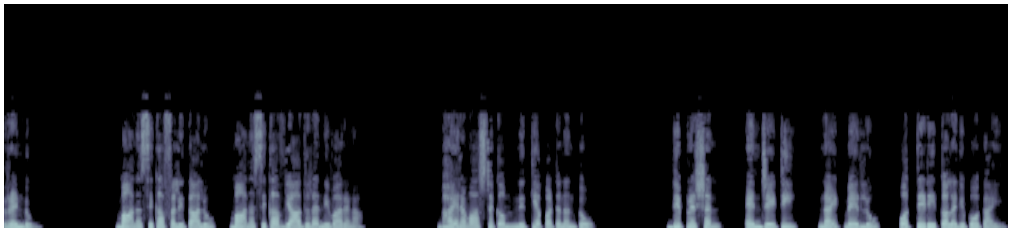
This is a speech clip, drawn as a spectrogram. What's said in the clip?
రెండు. మానసిక ఫలితాలు మానసిక వ్యాధుల నివారణ. భైరవాష్టకం నిత్య పఠనంతో. డిప్రెషన్ ఎన్జైటీ నైట్మేర్లు ఒత్తిడి తొలగిపోతాయి.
